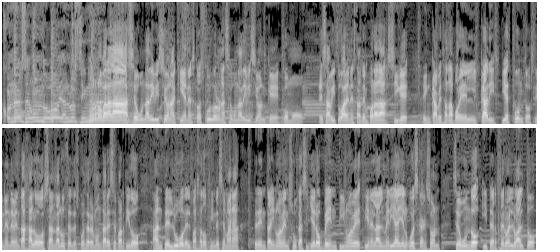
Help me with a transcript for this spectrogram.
con el segundo voy a alucinar. Turno para la segunda división aquí en Estos Fútbol, una segunda división que, como es habitual en esta temporada, sigue encabezada por el Cádiz. 10 puntos tienen de ventaja los andaluces después de remontar ese partido ante el Lugo del pasado fin de semana. 39 en su casillero, 29 tiene la Almería y el Huesca que son segundo y tercero en lo alto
